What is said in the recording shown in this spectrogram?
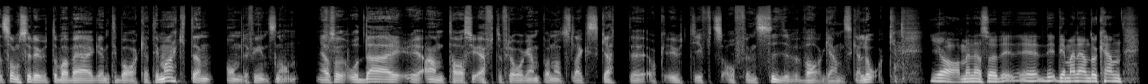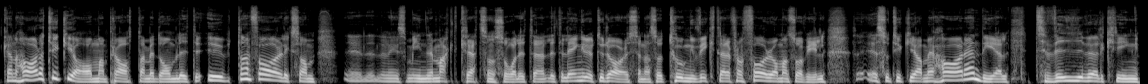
som ser ut att vara vägen tillbaka till makten, om det finns någon. Alltså, och där eh, antas ju efterfrågan på något slags skatte och utgiftsoffensiv vara ganska låg. Ja, men alltså det, det, man ändå kan, kan höra tycker jag om man pratar med dem lite utanför liksom, eh, liksom inre maktkretsen så, lite, lite längre ut i rörelsen, alltså tungviktare från förr om man så vill, eh, så tycker jag mig höra en del tvivel kring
